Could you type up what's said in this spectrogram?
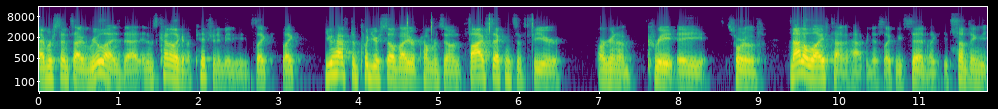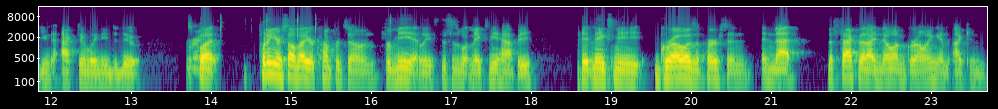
ever since I realized that, and it was kind of like an epiphany to me. It's like like you have to put yourself out of your comfort zone. Five seconds of fear are gonna create a sort of not a lifetime of happiness, like we said. Like it's something that you actively need to do. Right. But putting yourself out of your comfort zone, for me at least, this is what makes me happy. It makes me grow as a person, and that the fact that I know I'm growing and I can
